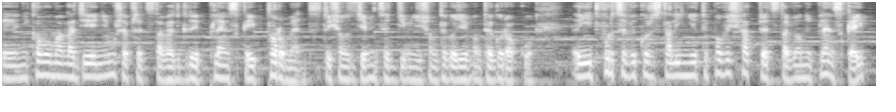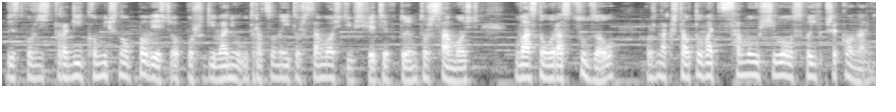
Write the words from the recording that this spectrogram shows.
Y, nikomu, mam nadzieję, nie muszę przedstawiać gry Planescape Torment z 1999 roku. Jej twórcy wykorzystali nietypowy świat przedstawiony Planescape, by stworzyć tragikomiczną powieść o poszukiwaniu utraconej tożsamości w świecie, w którym tożsamość, własną oraz cudzą, można kształtować samą siłą swoich przekonań.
